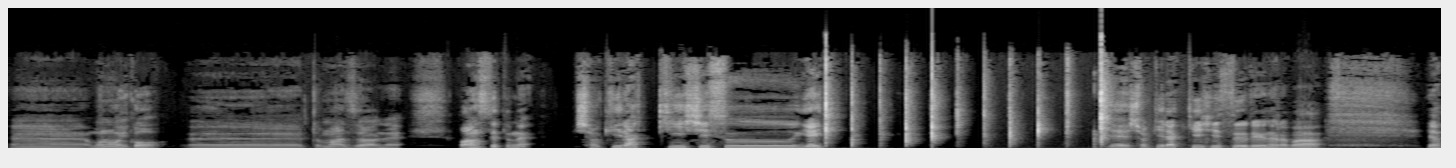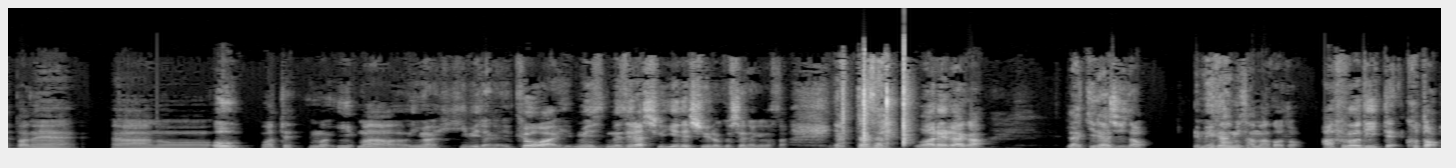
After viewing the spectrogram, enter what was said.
えー、ものを行こう。えーと、まずはね、ワンステップ目。初期ラッキー指数、イェイで、初期ラッキー指数で言うならば、やっぱね、あの、お待って、ま、い、まあ、今、日々だね。今日は珍しく家で収録してんだけどさ、やったぜ我らが、ラキラジの女神様こと、アフロディーテこと、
